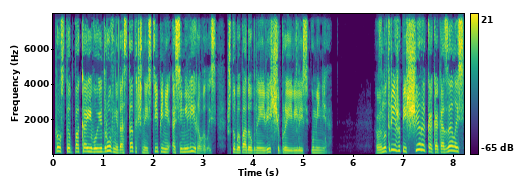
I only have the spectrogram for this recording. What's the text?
Просто пока его ядро в недостаточной степени ассимилировалось, чтобы подобные вещи проявились у меня. Внутри же пещеры, как оказалось,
